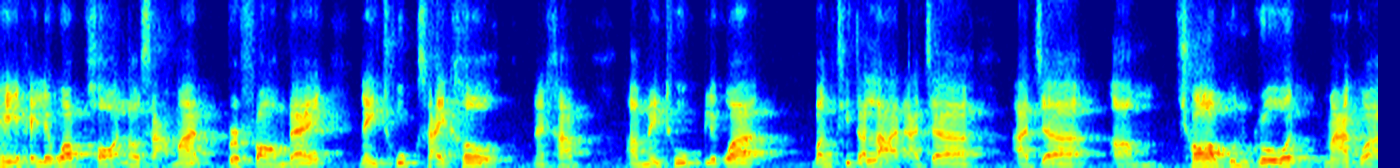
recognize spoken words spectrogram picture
ให้ให้เรียกว่าพอร์ตเราสามารถ perform ได้ในทุกไซเคิลนะครับอ่าในทุกเรียกว่าบางทีตลาดอาจจะอาจจะอ่าชอบหุ้นโกรดมากกว่า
